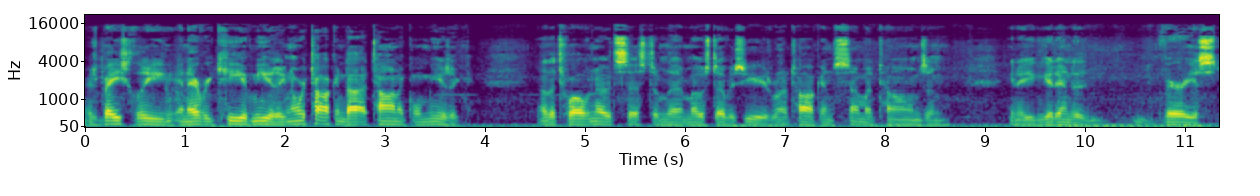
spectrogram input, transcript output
There's basically in every key of music, and we're talking diatonical music, the 12 note system that most of us use. We're not talking semitones, and you know, you can get into various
